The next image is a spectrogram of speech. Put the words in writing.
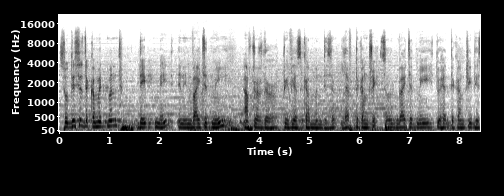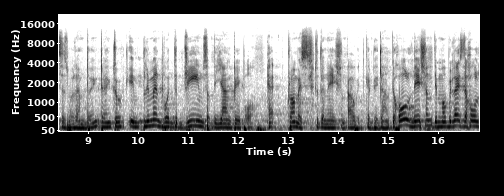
So this is the commitment they made and invited me after the previous government dis- left the country. So invited me to head the country. This is what I'm doing, trying to implement what the dreams of the young people had promised to the nation, how it can be done. The whole nation, they mobilize the whole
